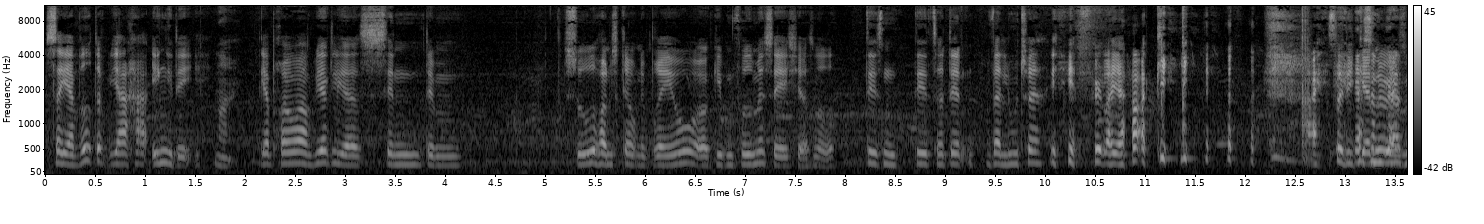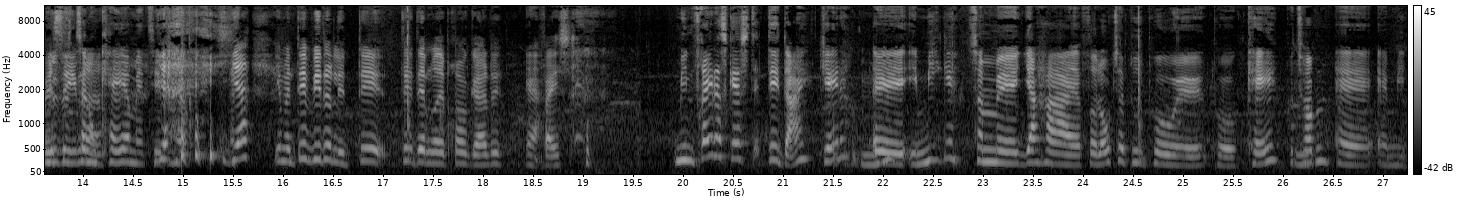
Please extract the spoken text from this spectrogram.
Så jeg ved, at jeg har ingen idé. Nej. Jeg prøver virkelig at sende dem søde håndskrevne breve og give dem fodmassage og sådan noget. Det er, sådan, det er så den valuta, jeg føler, jeg har at give. Nej, Så de jeg sådan, vil være jeg tage senere. nogle kager med til ja, ja, jamen det er vidderligt. Det, det er den måde, jeg prøver at gøre det, Ja. ja. faktisk. Min fredagsgæst, det er dig, Jada, mm. øh, Emilie, som øh, jeg har fået lov til at byde på, øh, på kage på toppen mm. af, af mit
